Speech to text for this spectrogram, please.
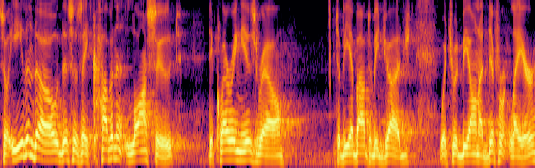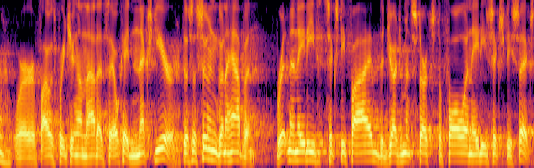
So even though this is a covenant lawsuit declaring Israel to be about to be judged, which would be on a different layer, where if I was preaching on that, I'd say, okay, next year, this is soon going to happen. Written in AD 65, the judgment starts to fall in AD 66.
